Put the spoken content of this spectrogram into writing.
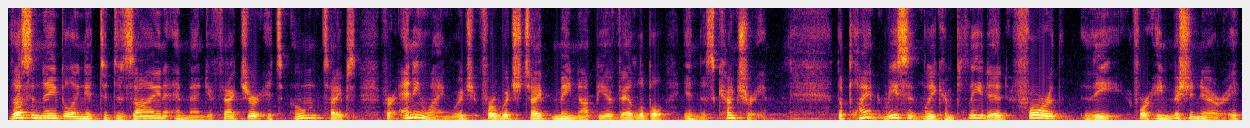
thus enabling it to design and manufacture its own types for any language for which type may not be available in this country. The plant recently completed for the for a missionary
